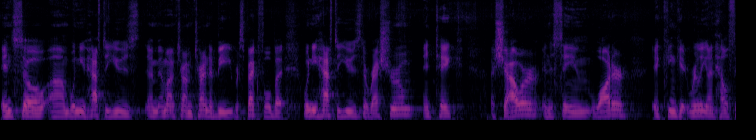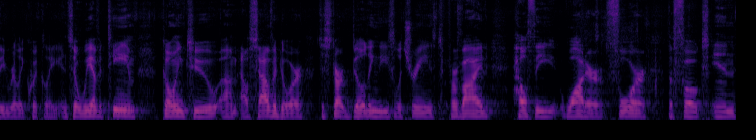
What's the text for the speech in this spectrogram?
And so um, when you have to use, I mean, I'm, I'm trying to be respectful, but when you have to use the restroom and take a shower in the same water, it can get really unhealthy really quickly. And so we have a team going to um, El Salvador to start building these latrines to provide healthy water for the folks in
